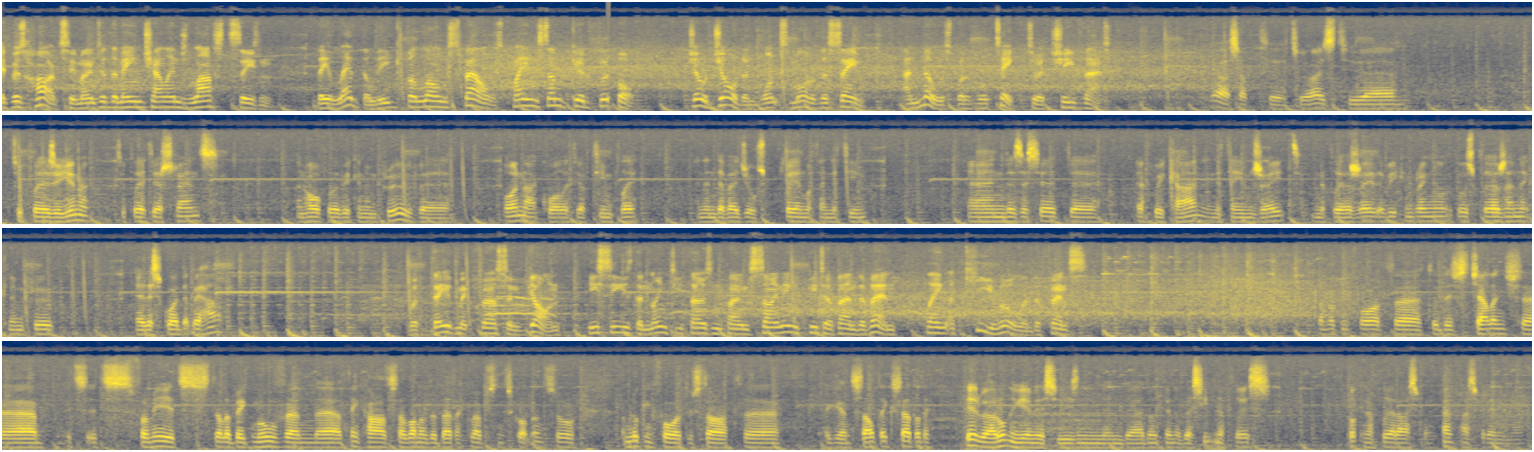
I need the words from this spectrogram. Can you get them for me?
It was Hearts who mounted the main challenge last season. They led the league for long spells, playing some good football. Joe Jordan wants more of the same and knows what it will take to achieve that. Well, it's up to, to us to, um, to play as a unit, to play to our strengths, and hopefully we can improve uh, on that quality of team play and individuals playing within the team. And as I said, uh, if we can, and the time's right, and the players right, that we can bring those players in that can improve uh, the squad that we have. With Dave McPherson gone, he sees the £90,000 signing Peter van de Ven playing a key role in defence. I'm looking forward uh, to this challenge. Uh, it's, it's, for me, it's still a big move, and uh, I think Hearts are one of the better clubs in Scotland. So I'm looking forward to start uh, against Celtic Saturday. Yeah, we're our opening game of the season, and uh, I don't think there'll be a seat in the place. What can a player ask for? Can't ask for any more.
